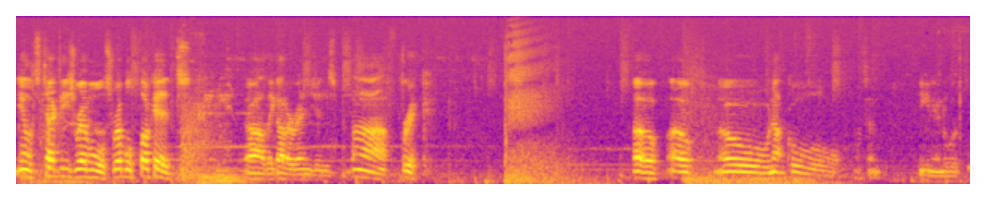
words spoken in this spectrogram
Yeah, let's attack these rebels. Rebel fuckheads. Oh, they got our engines. Ah, frick. Uh-oh, uh-oh. No, not cool. Listen, you can handle it.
